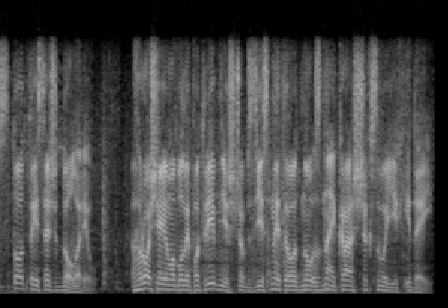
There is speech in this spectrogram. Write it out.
100 тисяч доларів. Гроші йому були потрібні, щоб здійснити одну з найкращих своїх ідей.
